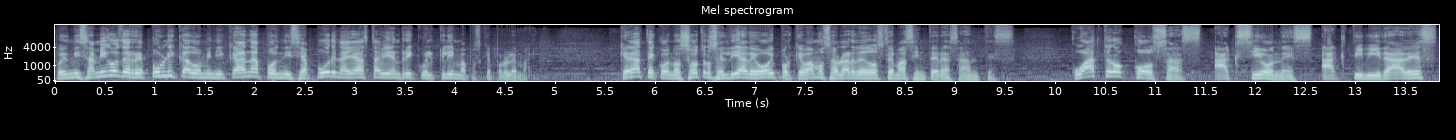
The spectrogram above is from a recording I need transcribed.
Pues mis amigos de República Dominicana, pues ni se apuren, allá está bien rico el clima, pues qué problema hay. Quédate con nosotros el día de hoy porque vamos a hablar de dos temas interesantes. Cuatro cosas, acciones, actividades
